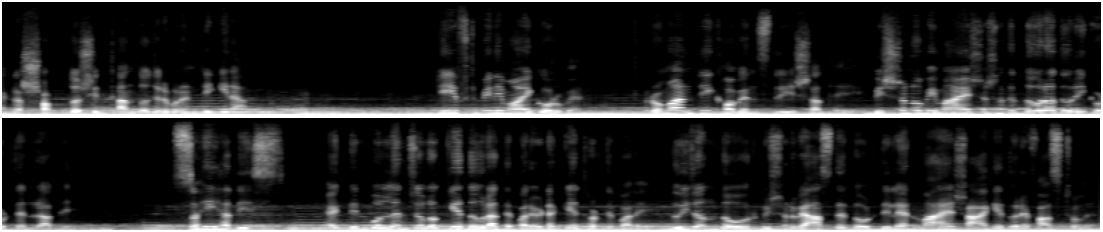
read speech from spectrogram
একটা শক্ত সিদ্ধান্ত যেটা বলেন ঠিকই না গিফট বিনিময় করবেন। রোমান্টিক হবেন স্ত্রীর সাথে। বিশ্বনবী মায়ের সাথে দৌড়াদৌড়ি করতেন রাতে। সহি হাদিস, একদিন বললেন, চলো, কে দৌড়াতে পারে? ওটা কে ধরতে পারে? দুইজন দৌড়। বিশ্বনবী আস্তে দৌড় দিলেন, মা এসে আগে ধরে ফার্স্ট হলেন।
